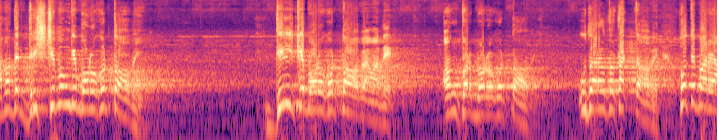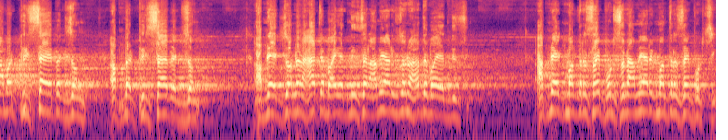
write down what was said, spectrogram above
আমাদের দৃষ্টিভঙ্গি বড় করতে হবে। দিলকে বড় করতে হবে আমাদের। অন্তর বড় করতে হবে। উদারতা থাকতে হবে। হতে পারে আমার পীর সাহেব একজন, আপনার পীর সাহেব একজন। আপনি একজনের হাতে বায়াত দিয়েছেন, আমি আরেকজনের হাতে বায়াত দিয়েছি। আপনি এক মাদ্রাসায় পড়ছেন, আমি আরেক মাদ্রাসায় পড়ছি।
